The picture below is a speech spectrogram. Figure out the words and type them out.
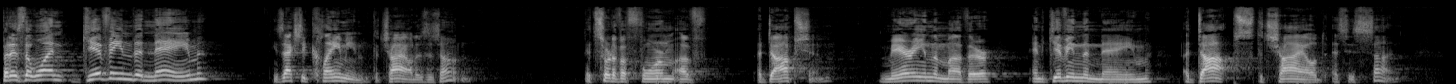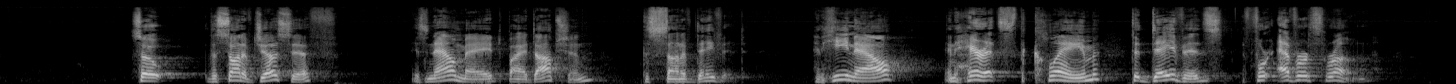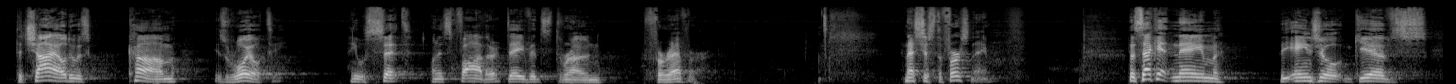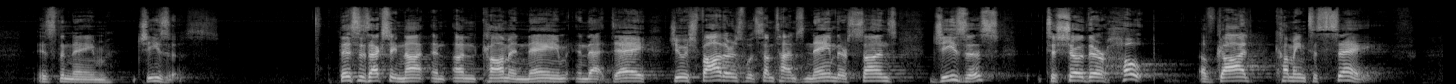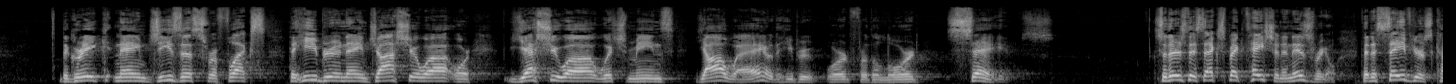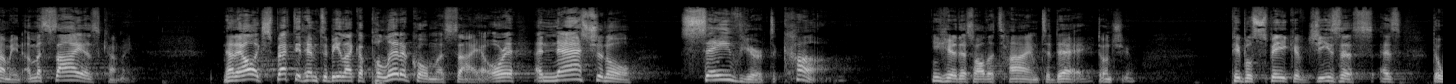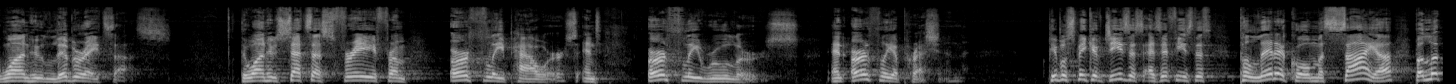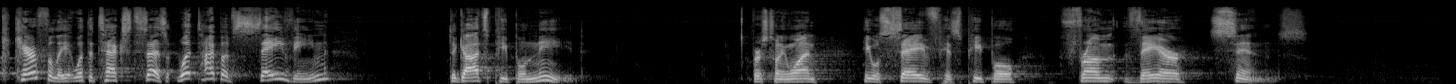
But as the one giving the name, he's actually claiming the child as his own. It's sort of a form of adoption, marrying the mother and giving the name adopts the child as his son. So the son of Joseph is now made by adoption the son of David. And he now inherits the claim to David's forever throne. The child who has come is royalty. He will sit on his father, David's throne, forever. And that's just the first name. The second name the angel gives is the name Jesus. This is actually not an uncommon name in that day. Jewish fathers would sometimes name their sons Jesus to show their hope of God coming to save. The Greek name Jesus reflects the Hebrew name Joshua or Yeshua, which means Yahweh, or the Hebrew word for the Lord saves. So there's this expectation in Israel that a Savior's coming, a Messiah's coming. Now, they all expected him to be like a political Messiah or a, a national Savior to come. You hear this all the time today, don't you? People speak of Jesus as the one who liberates us, the one who sets us free from earthly powers and earthly rulers and earthly oppression. People speak of Jesus as if he's this political Messiah, but look carefully at what the text says. What type of saving do God's people need? Verse 21 He will save his people from their sins.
